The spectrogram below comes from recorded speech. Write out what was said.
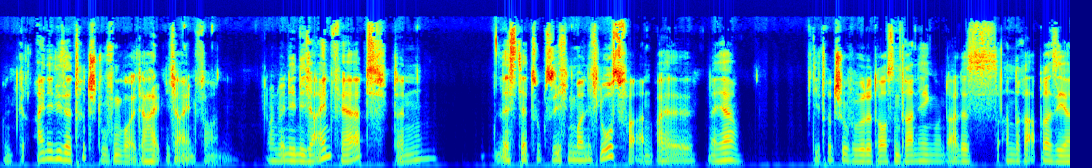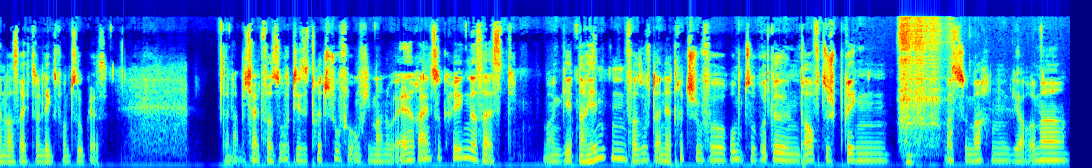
Und eine dieser Trittstufen wollte halt nicht einfahren. Und wenn die nicht einfährt, dann lässt der Zug sich nun mal nicht losfahren, weil, naja, die Trittstufe würde draußen dranhängen und alles andere abrasieren, was rechts und links vom Zug ist. Dann habe ich halt versucht, diese Trittstufe irgendwie manuell reinzukriegen. Das heißt, man geht nach hinten, versucht an der Trittstufe rumzurütteln, draufzuspringen, was zu machen, wie auch immer.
